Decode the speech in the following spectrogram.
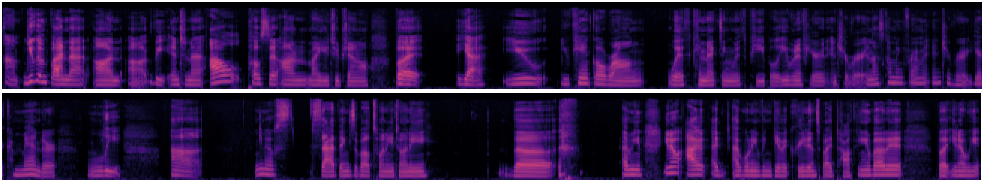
Um, you can find that on uh, the internet. I'll post it on my YouTube channel. But yeah, you you can't go wrong with connecting with people, even if you're an introvert. And that's coming from an introvert, your commander, Lee. Uh, you know, s- sad things about 2020. The, I mean, you know, I, I, I wouldn't even give it credence by talking about it. But, you know, we,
